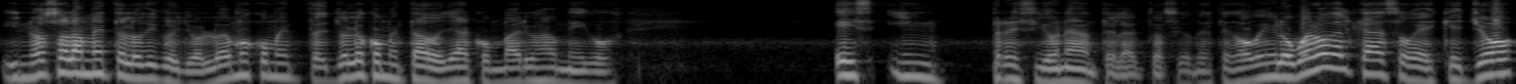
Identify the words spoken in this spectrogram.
y no solamente lo digo yo, lo hemos comentado, yo lo he comentado ya con varios amigos, es impresionante la actuación de este joven. Y lo bueno del caso es que yo,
